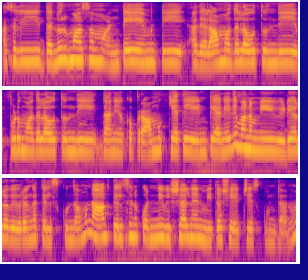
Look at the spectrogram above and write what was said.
అసలు ఈ ధనుర్మాసం అంటే ఏమిటి? అది ఎలా మొదలవుతుంది? ఎప్పుడు మొదలవుతుంది? దాని యొక్క ప్రాముఖ్యత ఏంటి? అనేది మనం ఈ వీడియోలో వివరంగా తెలుసుకుందాము. నాకు తెలిసిన కొన్ని విషయాలు నేను మీతో షేర్ చేసుకుంటాను.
